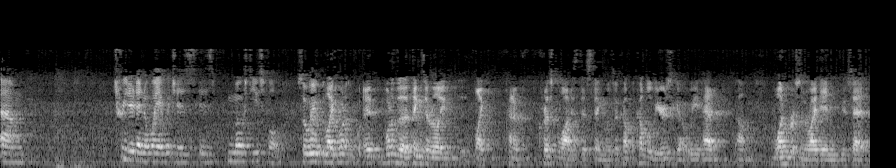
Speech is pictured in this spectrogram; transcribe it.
um, treat it in a way which is, is most useful. So we like one of, it, one of the things that really like kind of crystallized this thing was a couple, a couple of years ago we had um, one person write in who said,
